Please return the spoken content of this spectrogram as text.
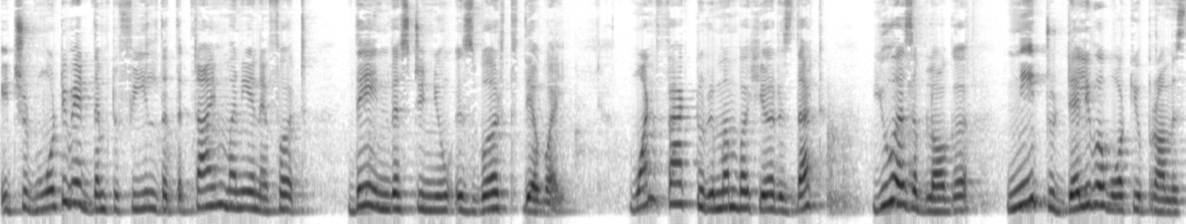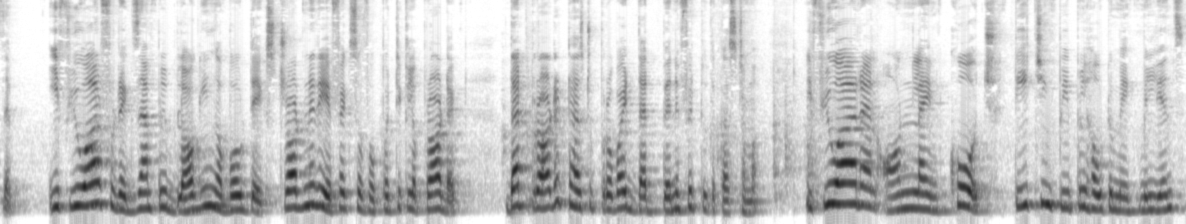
It should motivate them to feel that the time, money, and effort they invest in you is worth their while. One fact to remember here is that you, as a blogger, need to deliver what you promise them. If you are, for example, blogging about the extraordinary effects of a particular product, that product has to provide that benefit to the customer. If you are an online coach teaching people how to make millions,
